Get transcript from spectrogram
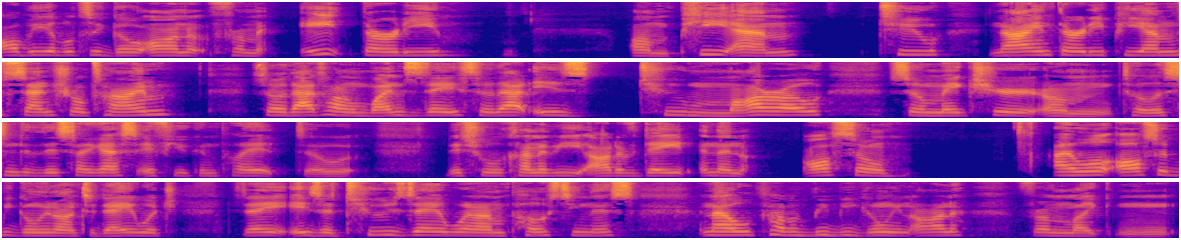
I'll be able to go on from 8:30 um p.m to 9:30 p.m. Central Time. So that's on Wednesday. So that is tomorrow. So make sure um to listen to this, I guess, if you can play it. So this will kind of be out of date. And then also I will also be going on today, which today is a Tuesday when I'm posting this, and I will probably be going on from like n-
